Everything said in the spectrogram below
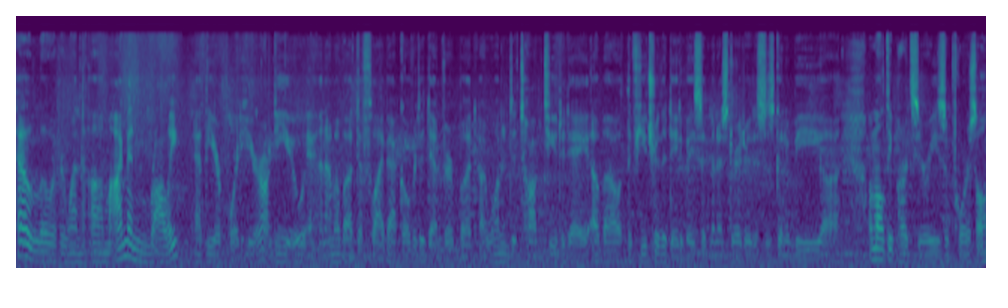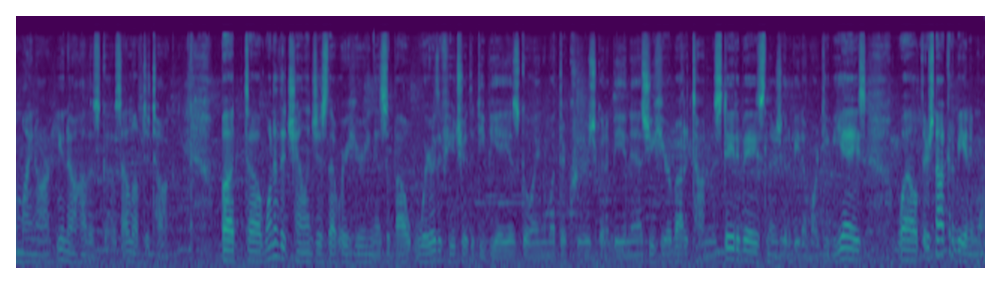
Hello everyone. Um, I'm in Raleigh at the airport here, RDU, and I'm about to fly back over to Denver, but I wanted to talk to you today about the future of the database administrator. This is going to be uh, a multi-part series, of course. All mine are. You know how this goes. I love to talk. But uh, one of the challenges that we're hearing is about where the future of the DBA is going and what their careers are going to be. And as you hear about autonomous database and there's going to be no more DBAs, well, there's not going to be any more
